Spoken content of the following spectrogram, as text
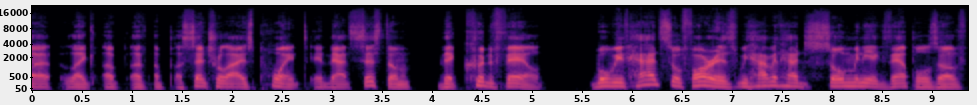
a like a, a, a centralized point in that system that could fail. what we've had so far is we haven't had so many examples of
